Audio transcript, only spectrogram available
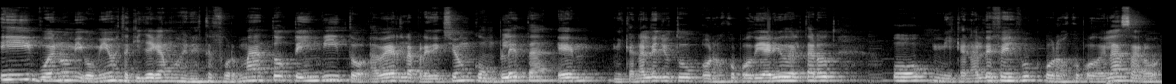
Y bueno, amigo mío, hasta aquí llegamos en este formato. Te invito a ver la predicción completa en mi canal de YouTube Horóscopo Diario del Tarot o mi canal de Facebook Horóscopo de Lázaro.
